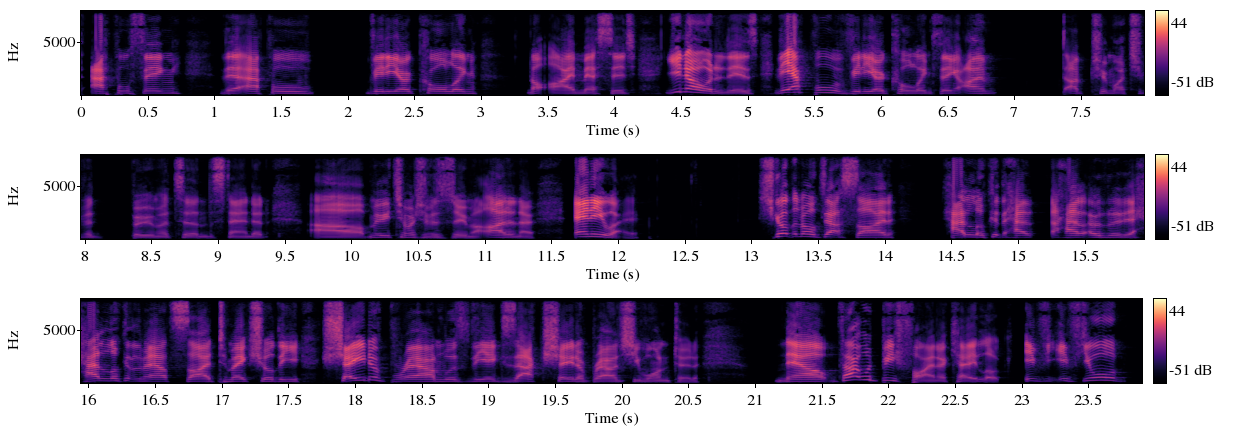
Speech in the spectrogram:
Apple thing? The Apple video calling not iMessage. You know what it is. The Apple video calling thing. I'm I'm too much of a boomer to understand it. Uh, maybe too much of a zoomer. I don't know. Anyway, she got the dogs outside. Had a look at the, had, had, uh, had a look at them outside to make sure the shade of brown was the exact shade of brown she wanted. Now that would be fine. Okay, look if if you're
